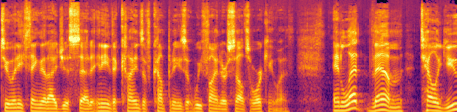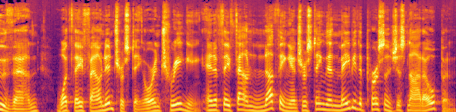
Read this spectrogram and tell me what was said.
To anything that I just said, any of the kinds of companies that we find ourselves working with. And let them tell you then what they found interesting or intriguing. And if they found nothing interesting, then maybe the person is just not open.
